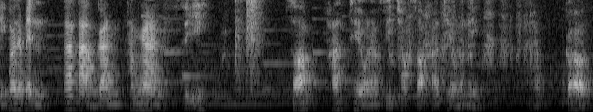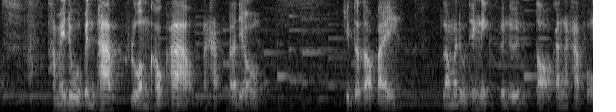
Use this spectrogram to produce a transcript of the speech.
นี้ก็จะเป็นหน้าตาของการทำงานสี soft pastel นะครับ สีชอล์ก soft pastel นั่นเองนะครับ ก็ทำให้ดูเป็นภาพรวมคร่าวๆนะครับ แล้วเดี๋ยวคลิปต่อๆไป เรามาดูเทคนิคอื่นๆต่อกันนะครับผม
